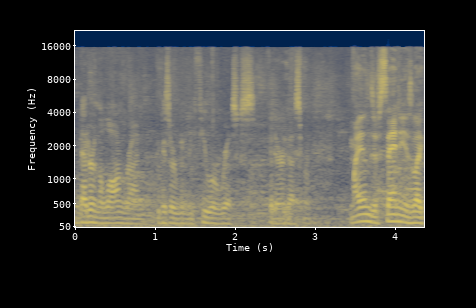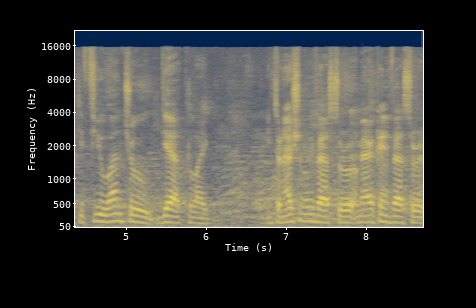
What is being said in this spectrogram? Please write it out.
better in the long run because there are going to be fewer risks for their investment. My understanding is like if you want to get like international investor, American investor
